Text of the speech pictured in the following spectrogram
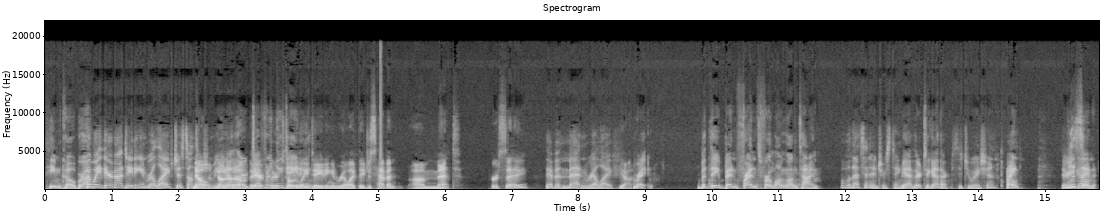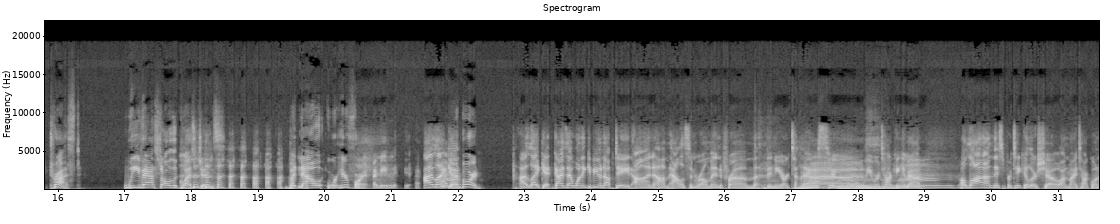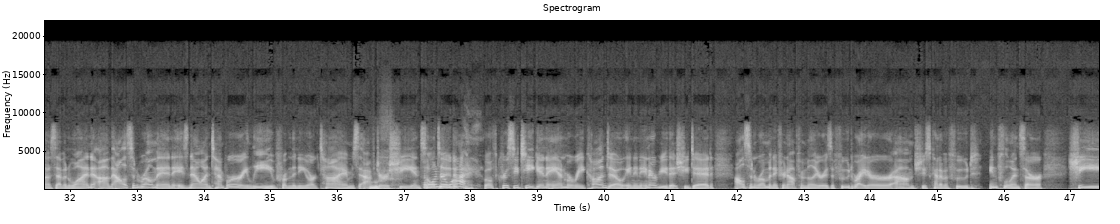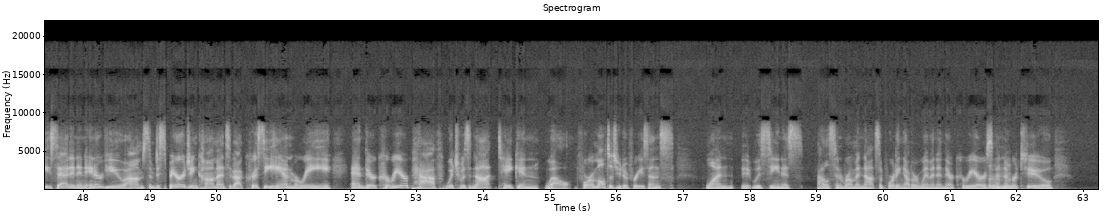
Team Cobra. So wait, they're not dating in real life, just on No, social no, media. no, no. they're They're, definitely they're totally dating. dating. in real life. They just haven't um, met per se. They haven't met in real life. Yeah. Right. But they've been friends for a long, long time. Oh, well, that's an interesting Yeah, they're together. situation. Right? Well, there you Listen, go. trust. We've asked all the questions, but now we're here for it. I mean, I like I'm it. on board. I like it. Guys, I want to give you an update on um, Alison Roman from the New York Times, Yes. who we were talking about a lot on this particular show on My Talk 1071. Um, Alison Roman is now on temporary leave from the New York Times after she insulted both Chrissy Teigen and Marie Kondo in an interview that she did. Alison Roman, if you're not familiar, is a food writer. Um, she's kind of a food influencer. She said in an interview um, some disparaging comments about Chrissy and Marie and their career path, which was not taken well for a multitude of reasons. One, it was seen as Alison Roman not supporting other women in their careers. And number two,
